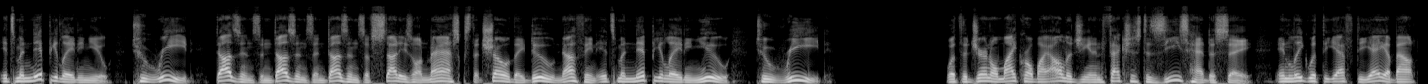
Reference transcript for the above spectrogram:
It's manipulating you to read dozens and dozens and dozens of studies on masks that show they do nothing. It's manipulating you to read what the journal Microbiology and Infectious Disease had to say in league with the FDA about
